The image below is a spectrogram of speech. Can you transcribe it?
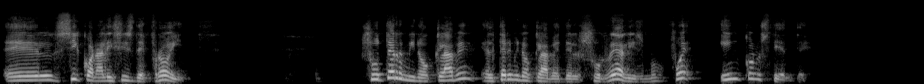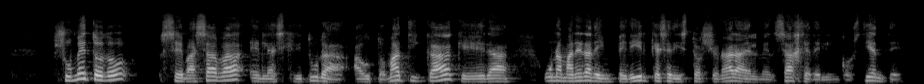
el psicoanálisis de Freud. Su término clave, el término clave del surrealismo, fue inconsciente. Su método se basaba en la escritura automática, que era una manera de impedir que se distorsionara el mensaje del inconsciente,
